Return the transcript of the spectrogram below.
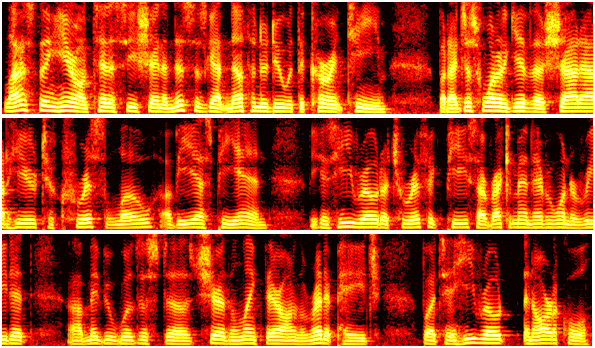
Last thing here on Tennessee, Shane, and this has got nothing to do with the current team, but I just wanted to give a shout out here to Chris Low of ESPN because he wrote a terrific piece. I recommend everyone to read it. Uh, maybe we'll just uh, share the link there on the Reddit page. But uh, he wrote an article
